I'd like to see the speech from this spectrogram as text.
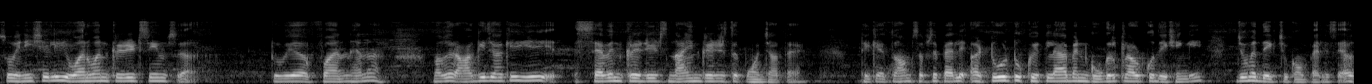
so initially one one credit seems to be a fun है ना? मगर आगे जाके ये सेवन क्रेडिट्स नाइन क्रेडिट्स तक पहुँच जाता है। ठीक है? तो हम सबसे पहले a tour to quick lab and Google Cloud को देखेंगे, जो मैं देख चुका हूँ पहले से।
